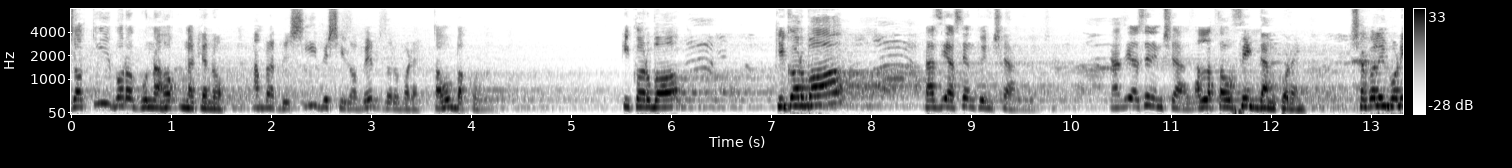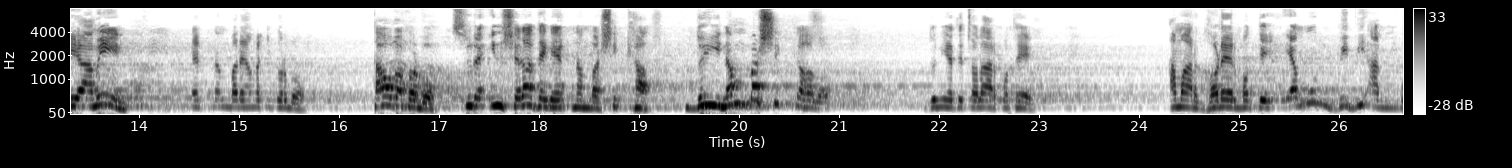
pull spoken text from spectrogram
যতই বড় গুণা হোক না কেন, আমরা বেশি বেশি রবের দরবারে তাও বা করব। কি করব? কি করব? রাজি আছেন তো ইনশাআল্লাহ? রাজি আছেন ইনশাআল্লাহ? আল্লাহ তৌফিক দান করেন। সকলেই বড়িয়া আমিন। এক নম্বরে আমরা কি করব? তাও বা করব। সুরা ইনসেরা থেকে এক নম্বর শিক্ষা। দুই নম্বর শিক্ষা হলো, দুনিয়াতে চলার পথে আমার ঘরের মধ্যে এমন বিবি আনব,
